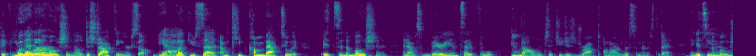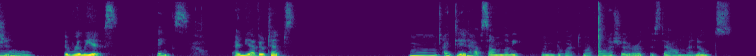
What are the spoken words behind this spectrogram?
if you With any emotion though, distracting yourself. Yeah. like you said, I'm keep coming back to it. It's an emotion, and that was some very insightful knowledge that you just dropped on our listeners today. Thank it's an emotion. It really is. Thanks. Any other tips? Mm, I did have some. Let me let me go back to my phone. I should have wrote this down in my notes.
